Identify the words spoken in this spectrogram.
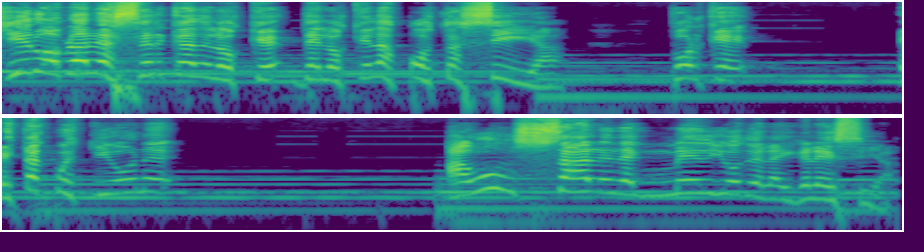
quiero hablar acerca de lo, que, de que es la apostasía, porque estas cuestiones aún salen en medio de la iglesia.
